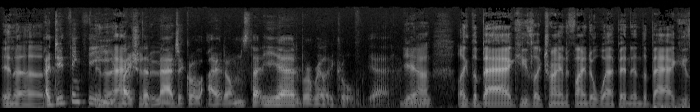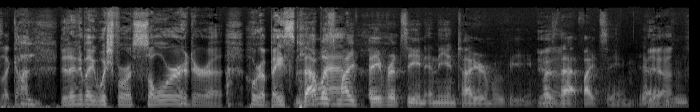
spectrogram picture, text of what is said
in a I do think the like the movie. magical items that he had were really cool. Yeah. yeah, Mm-hmm. like the bag. He's like trying to find a weapon in the bag. He's like, Mm. God, did anybody wish for a sword or a or a baseball? That was bat?" my favorite scene in the entire movie. Was Yeah. that fight scene? Yeah. yeah. Mhm.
